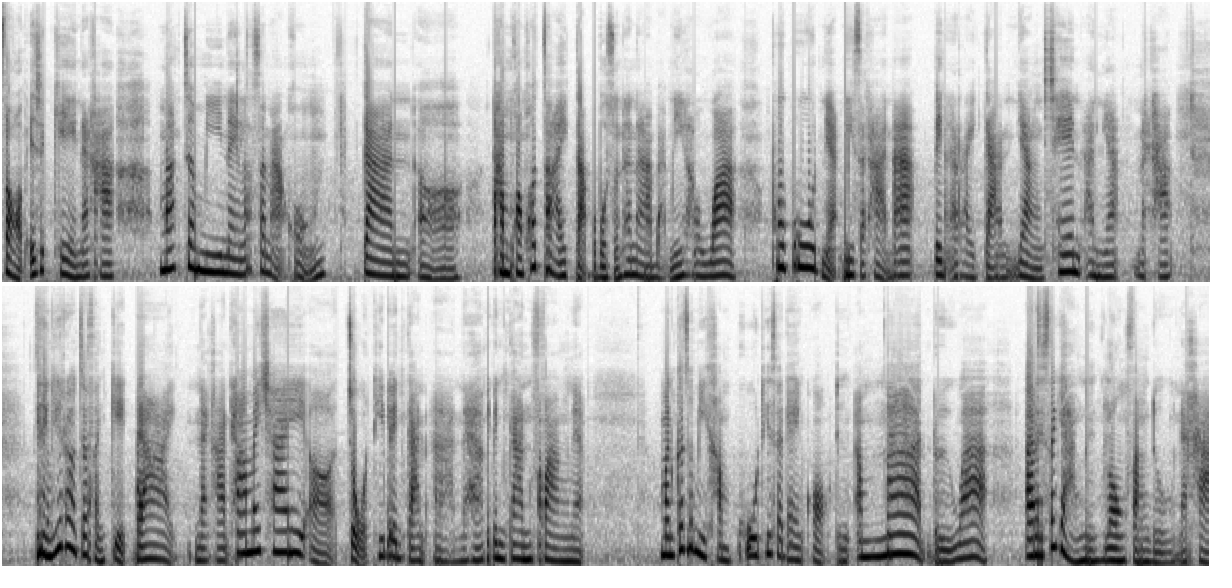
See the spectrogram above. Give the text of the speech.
สอบ HK นะคะ มักจะมีในลักษณะของการทำความเข้าใจกับบทสนทนาแบบนี้ค่ะว่า ผู้พูดเนี่ยมีสถานะเป็นอะไรกัน อย่างเช่นอันเนี้ยนะคะ สิ่งที่เราจะสังเกตได้นะคะ ถ้าไม่ใช่โจทย์ที่เป็นการอ่านนะคะ เป็นการฟังเนี่ย มันก็จะมีคำพูดที่แสดงออกถึงอำนาจหรือว่าอะไรสักอย่างหนึ่งลองฟังดูนะคะ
